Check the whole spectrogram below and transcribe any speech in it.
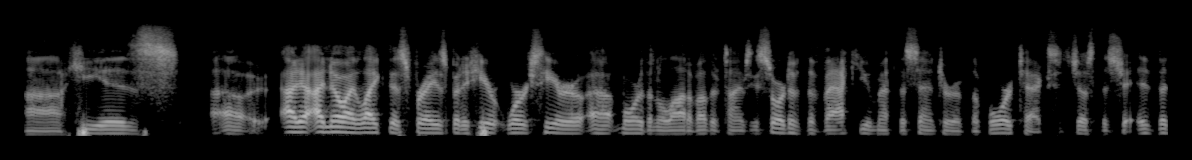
Uh, he is. Uh, I, I know I like this phrase, but it here works here uh, more than a lot of other times. He's sort of the vacuum at the center of the vortex. It's just the sh- the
